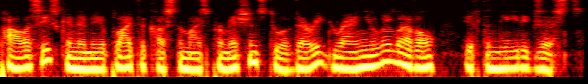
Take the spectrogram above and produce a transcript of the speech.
Policies can then be applied to customize permissions to a very granular level if the need exists.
